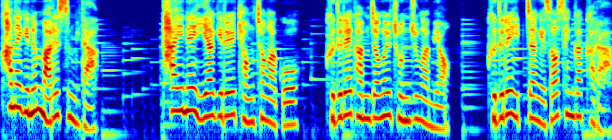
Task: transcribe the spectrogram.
카네기는 말했습니다. 타인의 이야기를 경청하고 그들의 감정을 존중하며 그들의 입장에서 생각하라.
